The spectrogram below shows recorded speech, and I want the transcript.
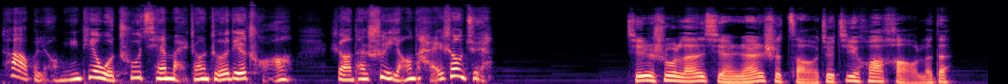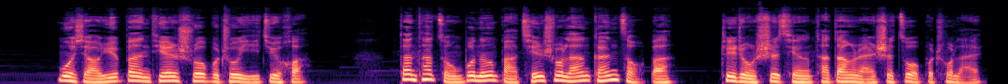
大不了明天我出钱买张折叠床，让他睡阳台上去。金淑兰显然是早就计划好了的。莫小鱼半天说不出一句话，但他总不能把秦淑兰赶走吧？这种事情他当然是做不出来。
